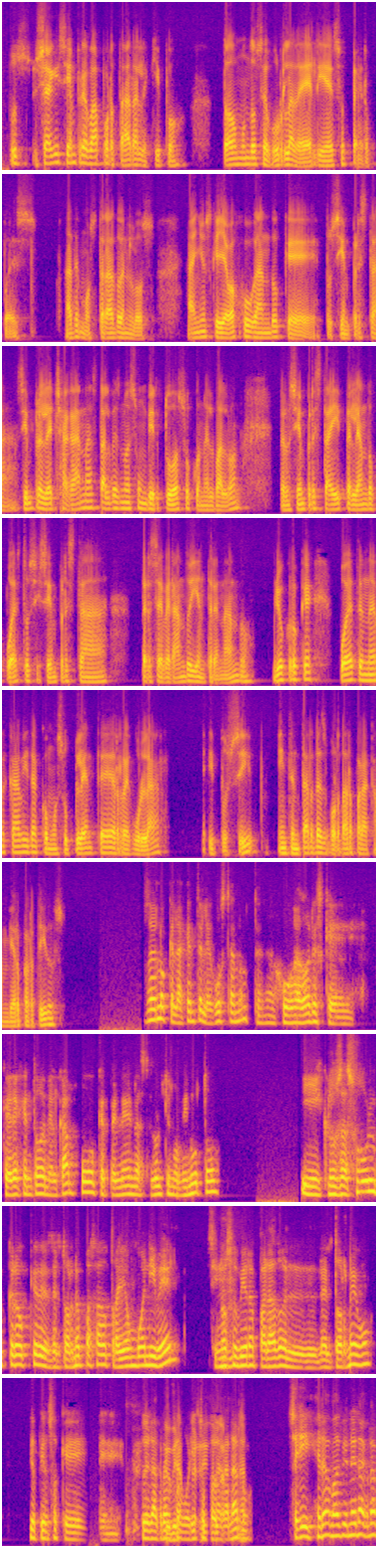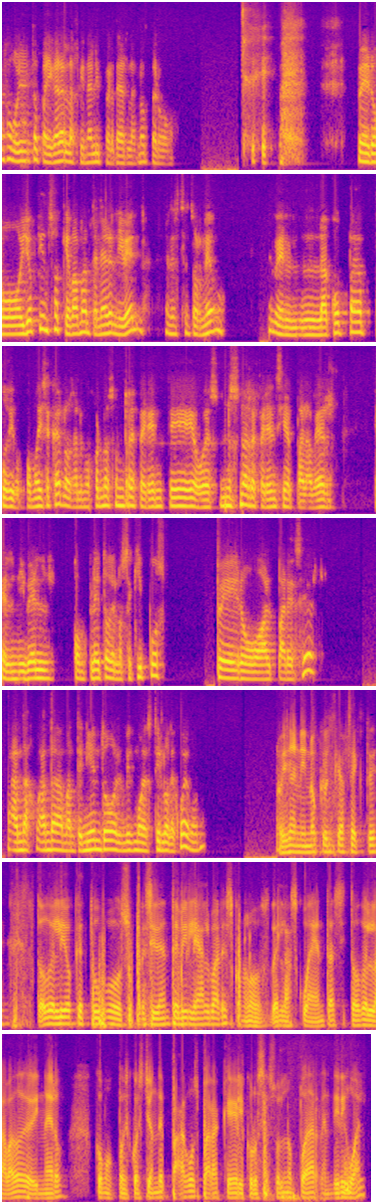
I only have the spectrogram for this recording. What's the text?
Pues Shaggy siempre va a aportar al equipo. Todo el mundo se burla de él y eso, pero pues ha demostrado en los años que lleva jugando que pues siempre está, siempre le echa ganas, tal vez no es un virtuoso con el balón, pero siempre está ahí peleando puestos y siempre está perseverando y entrenando. Yo creo que puede tener cabida como suplente regular y pues sí, intentar desbordar para cambiar partidos. Pues es lo que a la gente le gusta, ¿no? Tener jugadores que, que dejen todo en el campo, que peleen hasta el último minuto. Y Cruz Azul creo que desde el torneo pasado traía un buen nivel. Si no se hubiera parado el, el, torneo, yo pienso que eh, era gran favorito para ganarlo. Sí, era más bien era gran favorito para llegar a la final y perderla, ¿no? Pero pero yo pienso que va a mantener el nivel en este torneo. La Copa, pues digo, como dice Carlos, a lo mejor no es un referente o es, no es una referencia para ver el nivel completo de los equipos, pero al parecer anda, anda manteniendo el mismo estilo de juego. ¿no? Oigan, ¿y no creen que afecte todo el lío que tuvo su presidente Billy Álvarez con los de las cuentas y todo el lavado de dinero como pues cuestión de pagos para que el Cruz Azul no pueda rendir igual?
